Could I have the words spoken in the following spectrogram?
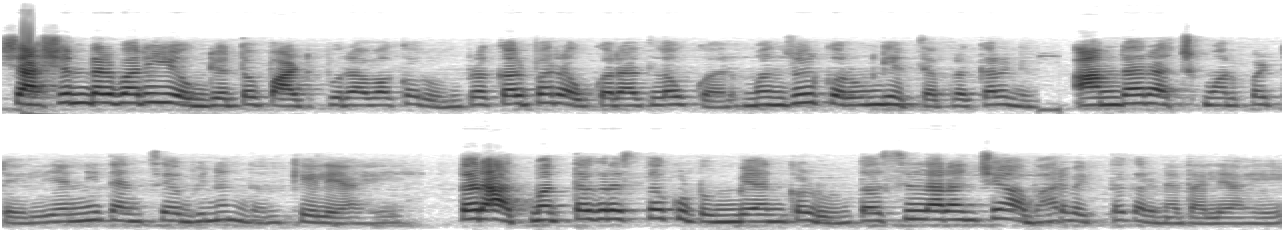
शासन दरबारी योग्य तो पाठपुरावा करून प्रकल्प लवकरात लवकर मंजूर करून घेतल्या प्रकरणी आमदार राजकुमार पटेल यांनी यांनी त्यांचे अभिनंदन केले आहे. तर आत्महत्याग्रस्त कुटुंबियांकडून तहसीलदारांचे आभार व्यक्त करण्यात आले आहे.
